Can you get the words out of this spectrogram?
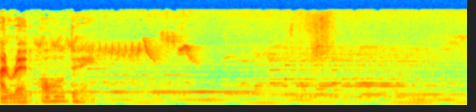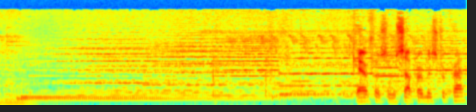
I read all day. Care for some supper, Mr. Pratt?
